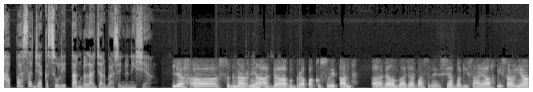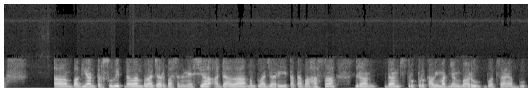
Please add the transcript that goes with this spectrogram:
apa saja kesulitan belajar bahasa Indonesia? Ya, uh, sebenarnya ada beberapa kesulitan uh, dalam belajar bahasa Indonesia bagi saya. Misalnya, uh, bagian tersulit dalam belajar bahasa Indonesia adalah mempelajari tata bahasa dan, dan struktur kalimat yang baru buat saya, Bu.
